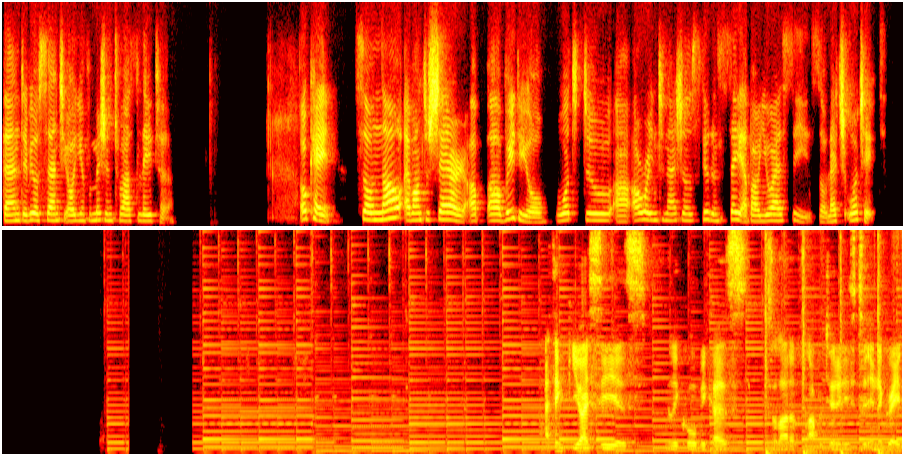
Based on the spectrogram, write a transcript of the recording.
then they will send your information to us later. Okay, so now I want to share a, a video. What do uh, our international students say about UIC? So let's watch it. I think UIC is really cool because there's a lot of opportunities to integrate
